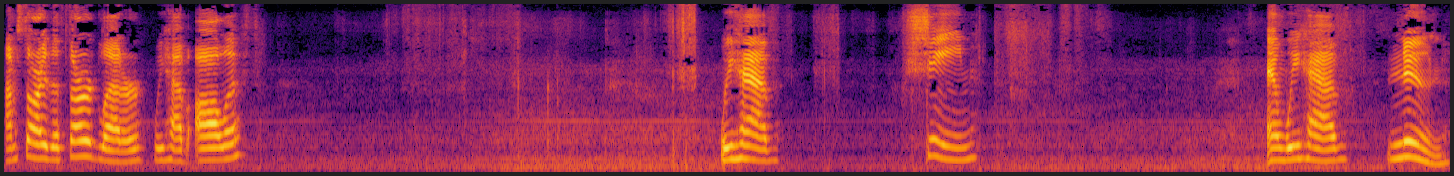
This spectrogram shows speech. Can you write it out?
I'm sorry, the third letter. We have Aleph. We have Sheen. And we have Nun.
